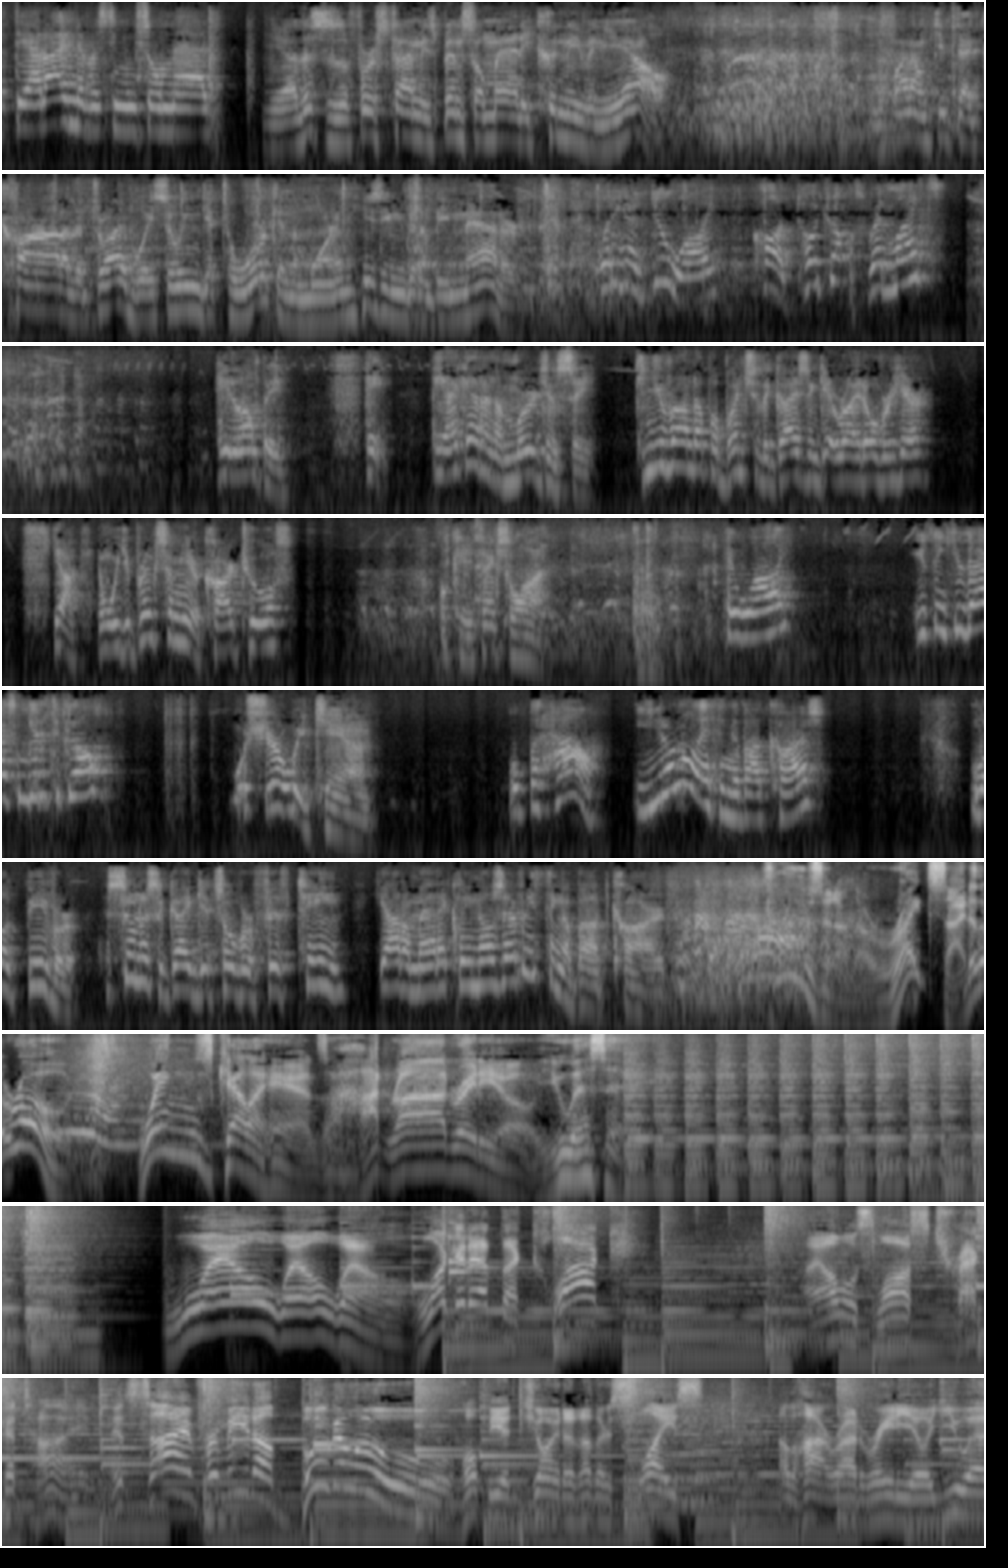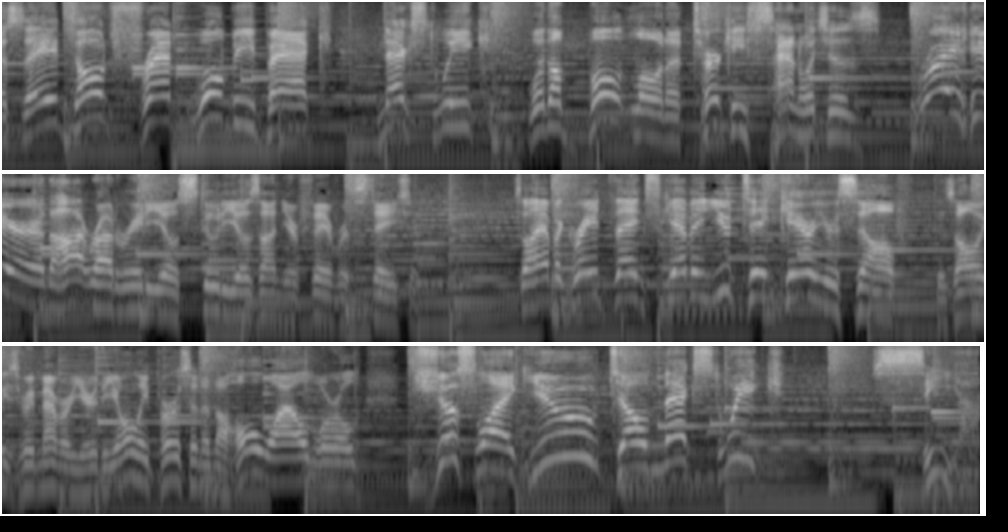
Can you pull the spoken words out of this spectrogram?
Dad, I've never seen him so mad. Yeah, this is the first time he's been so mad he couldn't even yell. If I don't get that car out of the driveway so he can get to work in the morning, he's even gonna be madder. What are you gonna do, Wally? Call a tow truck with red lights? Hey, Lumpy. Hey, hey, I got an emergency. Can you round up a bunch of the guys and get right over here? Yeah, and will you bring some of your car tools? Okay, thanks a lot. Hey, Wally? You think you guys can get it to go? Well, sure we can. Well, but how? You don't know anything about cars. Look, Beaver, as soon as a guy gets over 15, he automatically knows everything about cars. Cruising on the right side of the road. Wings Callahan's Hot Rod Radio, USA. Well, well, well. Looking at the clock, I almost lost track of time. It's time for me to boogaloo. Hope you enjoyed another slice of Hot Rod Radio USA. Don't fret, we'll be back next week with a boatload of turkey sandwiches right here in the Hot Rod Radio studios on your favorite station. So have a great Thanksgiving. You take care of yourself. Because always remember, you're the only person in the whole wild world just like you. Till next week. See ya.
